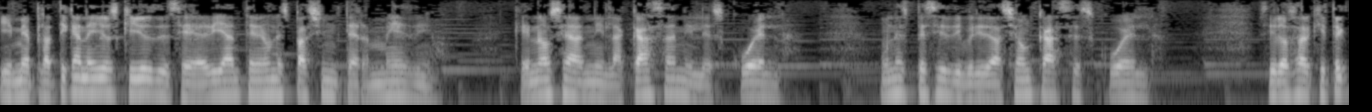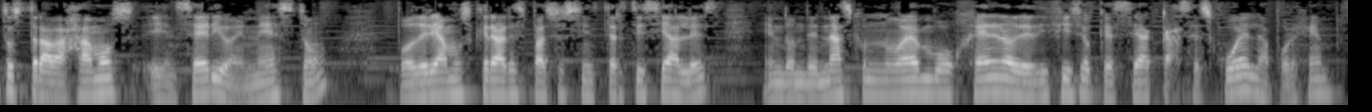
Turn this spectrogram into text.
Y me platican ellos que ellos desearían tener un espacio intermedio, que no sea ni la casa ni la escuela una especie de hibridación casa-escuela. Si los arquitectos trabajamos en serio en esto, podríamos crear espacios intersticiales en donde nazca un nuevo género de edificio que sea casa-escuela, por ejemplo,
